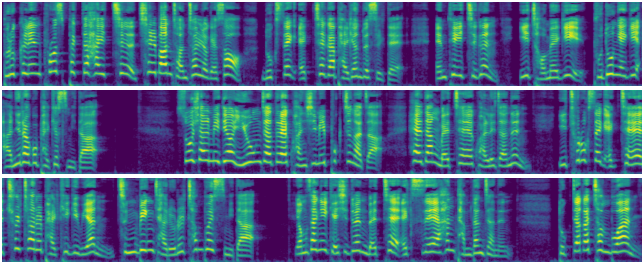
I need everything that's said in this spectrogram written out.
브루클린 프로스펙트 하이츠 7번 전철역에서 녹색 액체가 발견됐을 때 MTA 측은 이 점액이 부동액이 아니라고 밝혔습니다. 소셜미디어 이용자들의 관심이 폭증하자 해당 매체의 관리자는 이 초록색 액체의 출처를 밝히기 위한 증빙 자료를 첨부했습니다. 영상이 게시된 매체 X의 한 담당자는 독자가 첨부한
